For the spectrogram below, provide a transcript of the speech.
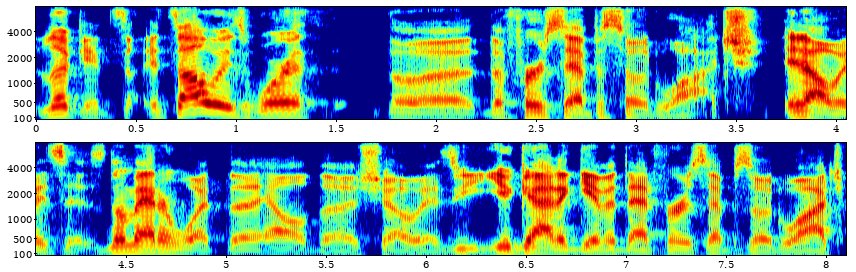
look. It's it's always worth the the first episode watch. It always is, no matter what the hell the show is. You, you got to give it that first episode watch.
